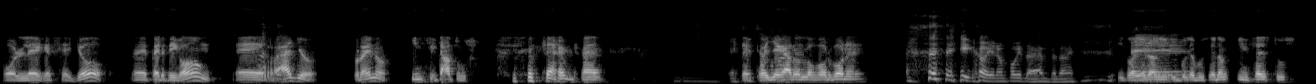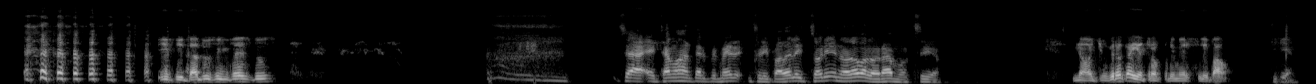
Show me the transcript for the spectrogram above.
Ponle, qué sé yo, eh, perdigón, eh, rayo, trueno, incitatus. Es que Después llegaron los borbones y cogieron un poquito de ejemplo también. y cogieron Eh. y le pusieron incestus. Incitatus incestus. O sea, estamos ante el primer flipado de la historia y no lo valoramos, tío. No, yo creo que hay otro primer flipado. ¿Quién?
